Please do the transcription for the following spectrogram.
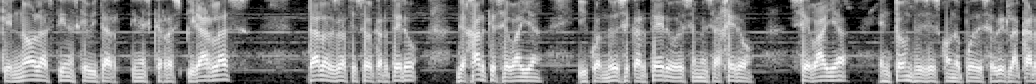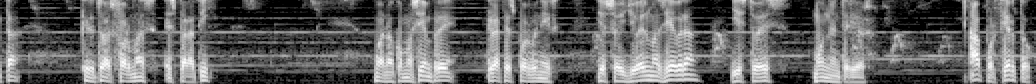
que no las tienes que evitar, tienes que respirarlas, dar las gracias al cartero, dejar que se vaya, y cuando ese cartero, ese mensajero se vaya, entonces es cuando puedes abrir la carta, que de todas formas es para ti. Bueno, como siempre, gracias por venir. Yo soy Joel Masiebra y esto es Mundo Interior. Ah, por cierto,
